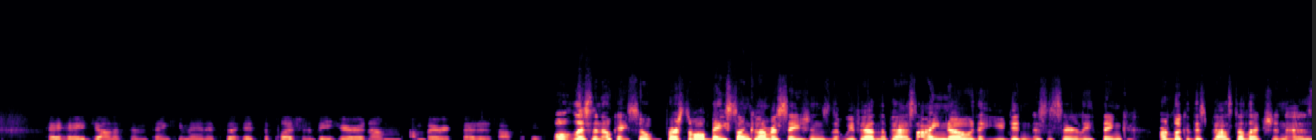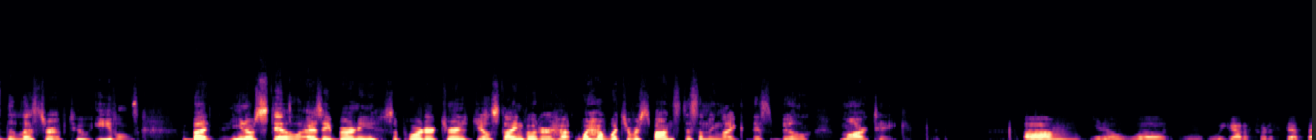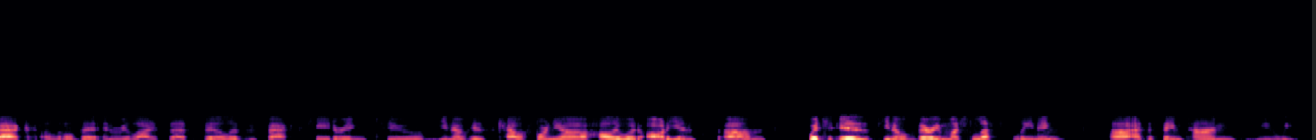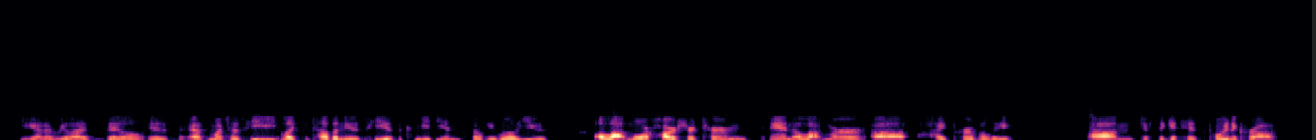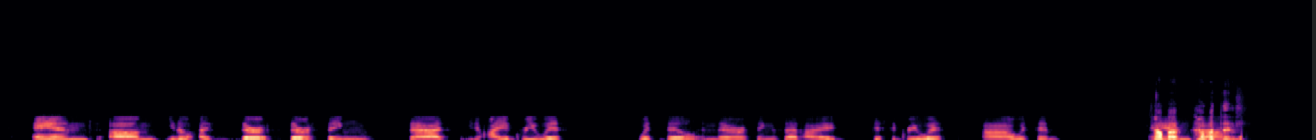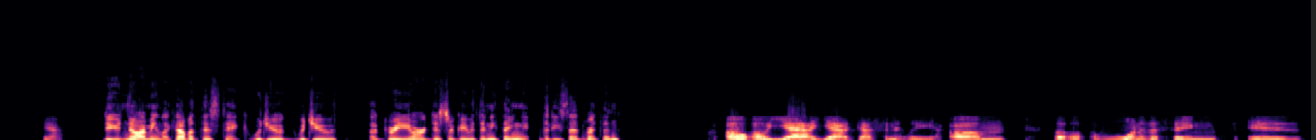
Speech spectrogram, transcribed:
Hey, hey, Jonathan. Thank you, man. It's a it's a pleasure to be here, and I'm I'm very excited to talk with you. Well, listen. Okay, so first of all, based on conversations that we've had in the past, I know that you didn't necessarily think or look at this past election as the lesser of two evils. But you know, still, as a Bernie supporter turned Jill Stein voter, how, how what's your response to something like this Bill Maher take? Um, you know, well, we got to sort of step back a little bit and realize that Bill is in fact catering to, you know, his California Hollywood audience, um, which is, you know, very much left leaning. Uh, at the same time, you know, we you got to realize Bill is as much as he likes to tell the news, he is a comedian, so he will use a lot more harsher terms and a lot more uh, hyperbole um, just to get his point across. And um, you know, I, there there are things that you know I agree with with Bill, and there are things that I disagree with uh, with him. How about And, how about um, this? Yeah. Do you no? I mean, like, how about this take? Would you would you agree or disagree with anything that he said right then? Oh, oh yeah, yeah, definitely. Um, uh, one of the things is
